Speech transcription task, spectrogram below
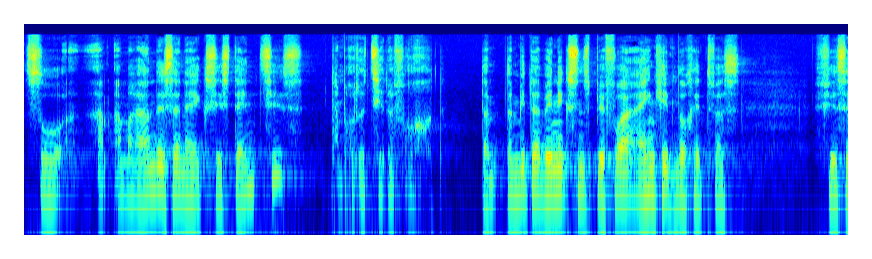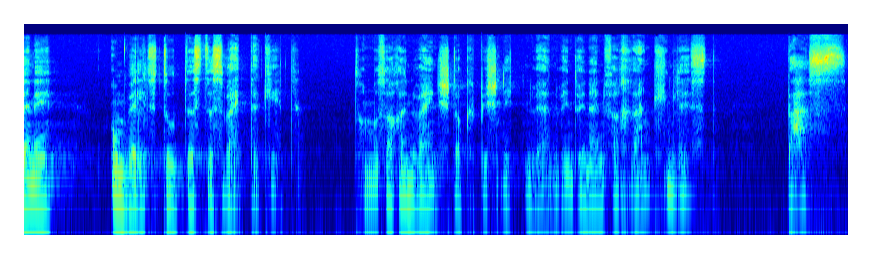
so am Rande seiner Existenz ist, dann produziert er Frucht. Damit er wenigstens, bevor er eingeht, noch etwas für seine Umwelt tut, dass das weitergeht. Darum muss auch ein Weinstock beschnitten werden. Wenn du ihn einfach ranken lässt, das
